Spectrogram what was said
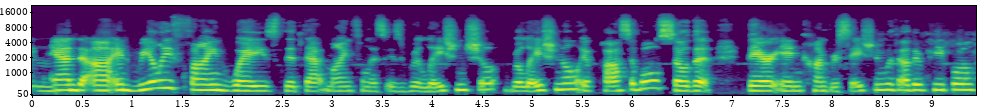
Mm. And uh, and really find ways that that mindfulness is relational, relational if possible, so that they're in conversation with other people,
